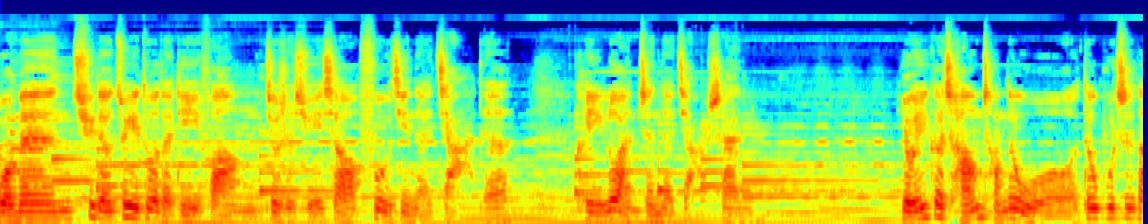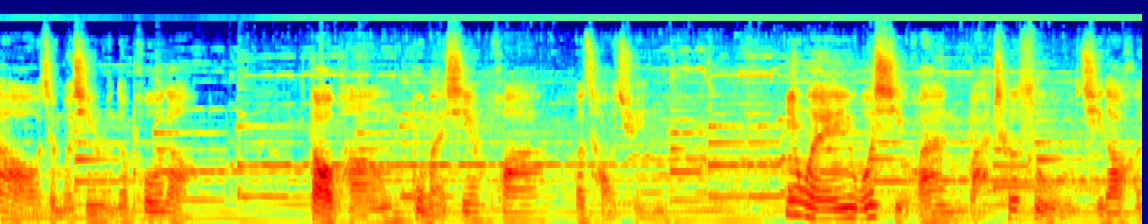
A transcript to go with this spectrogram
我们去的最多的地方就是学校附近的假的、可以乱真的假山。有一个长长的我都不知道怎么形容的坡道，道旁布满鲜花和草裙。因为我喜欢把车速骑到很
